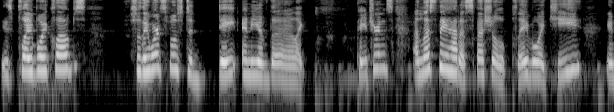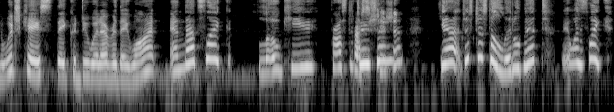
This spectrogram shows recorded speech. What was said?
These Playboy clubs, so they weren't supposed to date any of the like patrons unless they had a special Playboy key, in which case they could do whatever they want, and that's like low key prostitution. Prostitution? Yeah, just just a little bit. It was like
